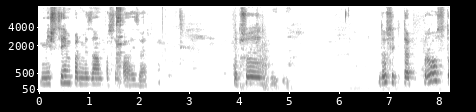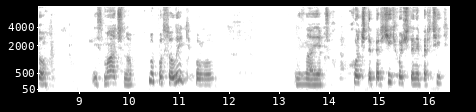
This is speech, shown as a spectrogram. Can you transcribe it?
Між цим пармезан посипала і зверху. Так що досить так просто і смачно. Ну, посолить, по... не знаю, якщо хочете перчіть, хочете не перчіть.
